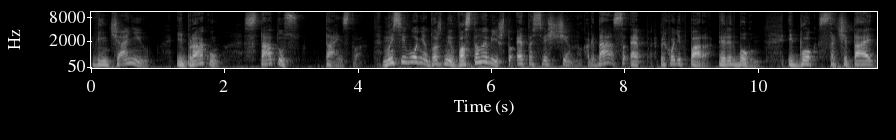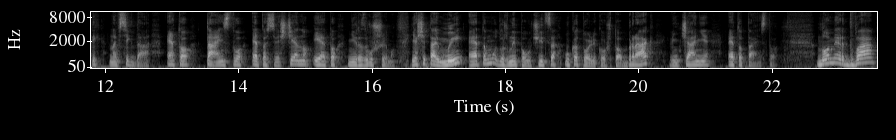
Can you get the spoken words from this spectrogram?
венчанию и браку статус таинства. Мы сегодня должны восстановить, что это священно, когда э, приходит пара перед Богом, и Бог сочетает их навсегда. Это таинство, это священно и это неразрушимо. Я считаю, мы этому должны поучиться у католиков, что брак, венчание – это таинство. Номер два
